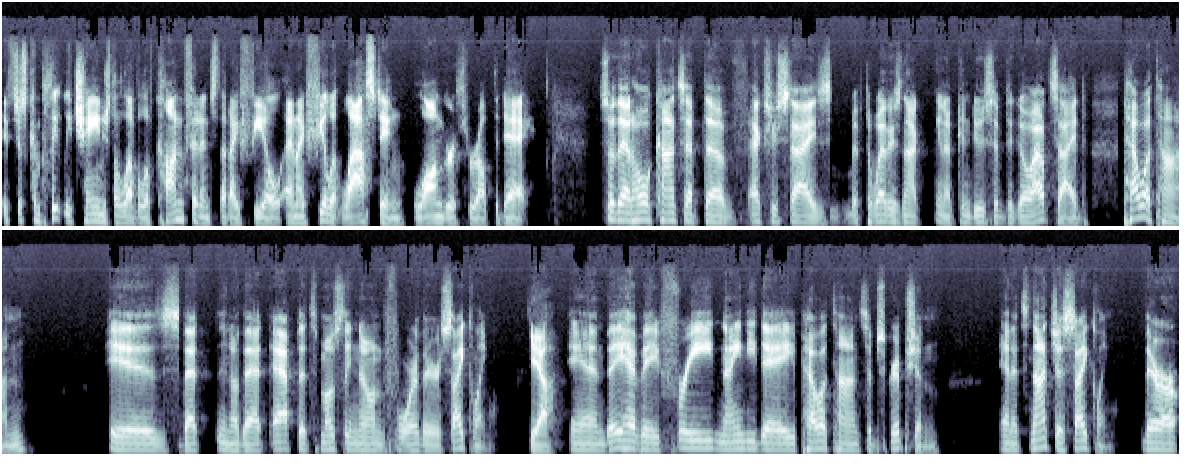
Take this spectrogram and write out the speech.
it's just completely changed the level of confidence that I feel, and I feel it lasting longer throughout the day. So that whole concept of exercise, if the weather's not you know conducive to go outside, Peloton is that you know that app that's mostly known for their cycling, Yeah, and they have a free 90 day Peloton subscription, and it's not just cycling. There are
